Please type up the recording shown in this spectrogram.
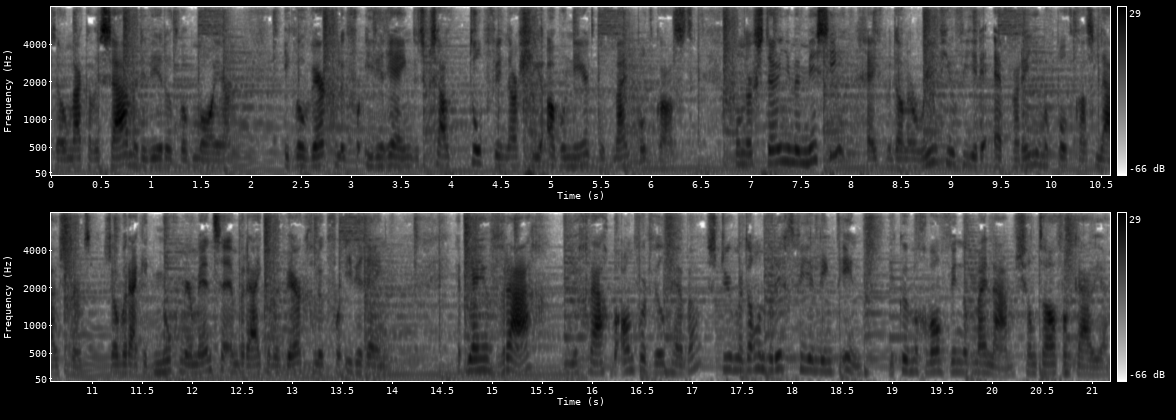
Zo maken we samen de wereld wat mooier. Ik wil werkgeluk voor iedereen, dus ik zou het top vinden als je je abonneert op mijn podcast. Ondersteun je mijn missie? Geef me dan een review via de app waarin je mijn podcast luistert. Zo bereik ik nog meer mensen en bereiken we werkgeluk voor iedereen. Heb jij een vraag die je graag beantwoord wilt hebben? Stuur me dan een bericht via LinkedIn. Je kunt me gewoon vinden op mijn naam, Chantal van Kuijen.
